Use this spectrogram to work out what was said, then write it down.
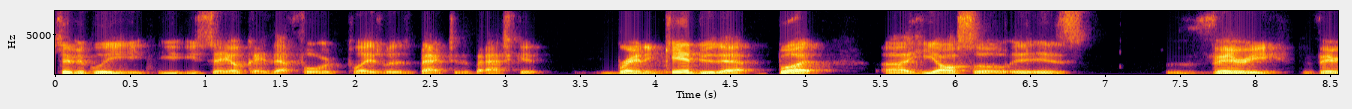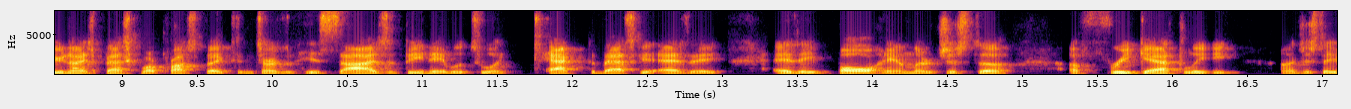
typically you, you, say, okay, that forward plays with his back to the basket. Brandon can do that, but uh, he also is very, very nice basketball prospect in terms of his size of being able to attack the basket as a as a ball handler, just a, a freak athlete, uh, just a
